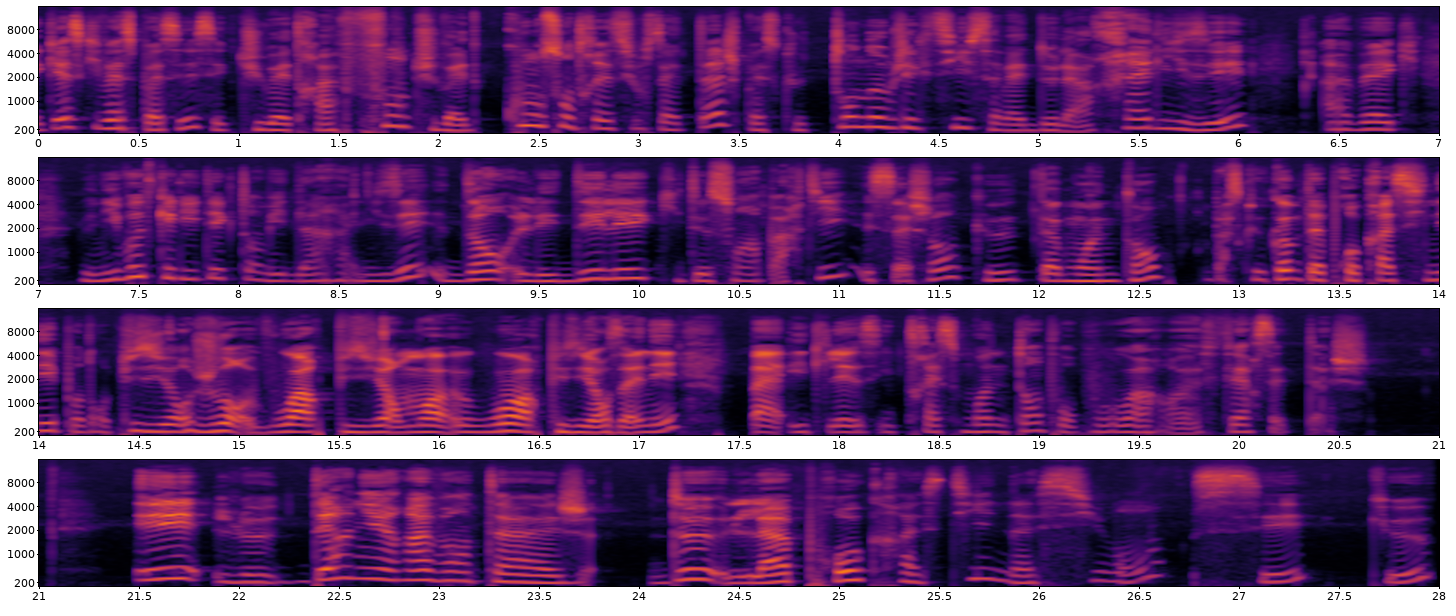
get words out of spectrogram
Et qu'est-ce qui va se passer? C'est que tu vas être à fond, tu vas être concentré sur cette tâche parce que ton objectif, ça va être de la réaliser avec le niveau de qualité que tu as envie de la réaliser dans les délais qui te sont impartis, sachant que tu as moins de temps. Parce que comme tu as procrastiné pendant plusieurs jours, voire plusieurs mois, voire plusieurs années, bah, il, te laisse, il te reste moins de temps pour pouvoir euh, faire cette tâche. Et le dernier avantage de la procrastination, c'est que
